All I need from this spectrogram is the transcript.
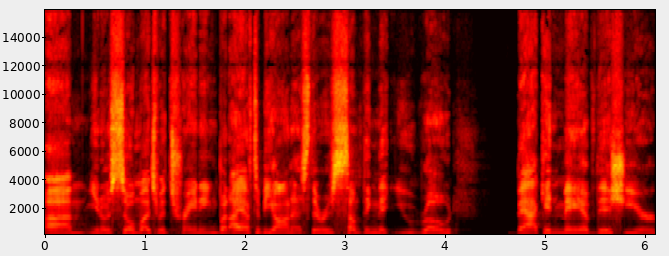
um, you know so much with training. But I have to be honest there was something that you wrote back in May of this year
